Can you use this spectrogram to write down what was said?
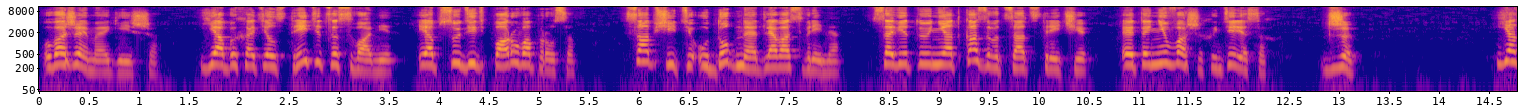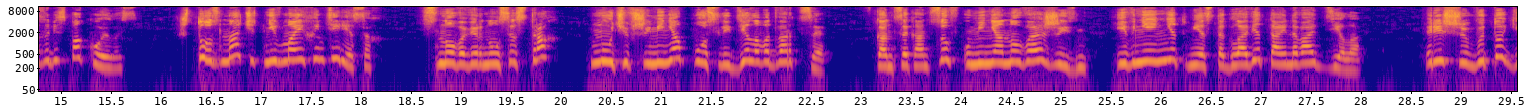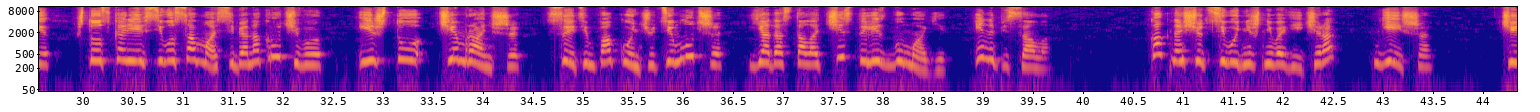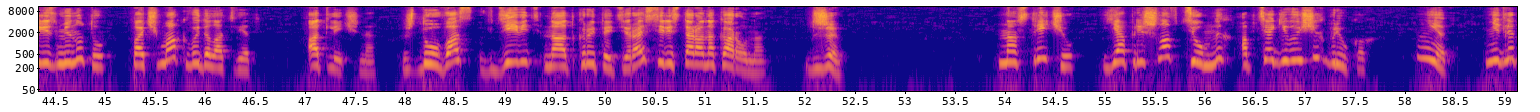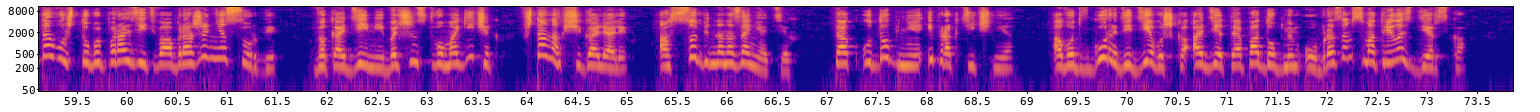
«Уважаемая гейша, я бы хотел встретиться с вами и обсудить пару вопросов. Сообщите удобное для вас время. Советую не отказываться от встречи. Это не в ваших интересах. Дж. Я забеспокоилась. Что значит «не в моих интересах»? Снова вернулся страх, мучивший меня после дела во дворце. В конце концов, у меня новая жизнь, и в ней нет места главе тайного отдела. Решив в итоге, что, скорее всего, сама себя накручиваю, и что, чем раньше с этим покончу, тем лучше – я достала чистый лист бумаги и написала. «Как насчет сегодняшнего вечера, гейша?» Через минуту Пачмак выдал ответ. «Отлично. Жду вас в девять на открытой террасе ресторана «Корона». Дж». На встречу я пришла в темных обтягивающих брюках. Нет, не для того, чтобы поразить воображение Сорби. В академии большинство магичек в штанах щеголяли, Особенно на занятиях. Так удобнее и практичнее. А вот в городе девушка, одетая подобным образом, смотрелась дерзко.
